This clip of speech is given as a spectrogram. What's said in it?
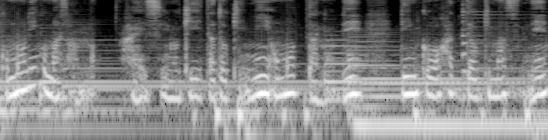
小森熊さんの配信を聞いた時に思ったのでリンクを貼っておきますね。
